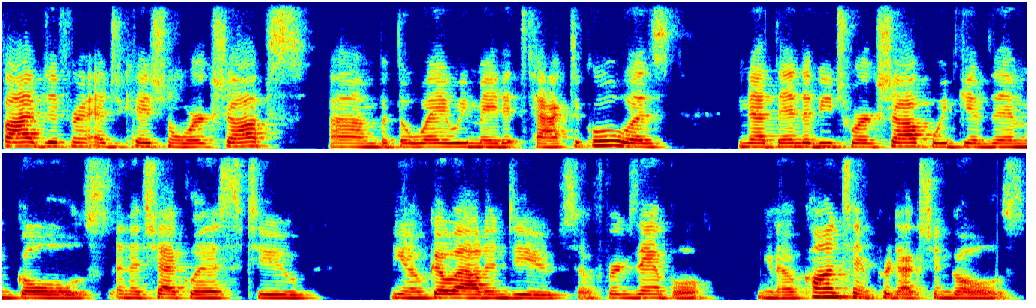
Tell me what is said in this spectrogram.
five different educational workshops. Um, but the way we made it tactical was, you know, at the end of each workshop, we'd give them goals and a checklist to, you know, go out and do. So, for example, you know, content production goals,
